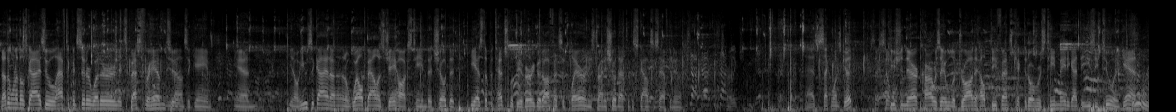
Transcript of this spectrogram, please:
Another one of those guys who will have to consider whether it's best for him to bounce a game. And, you know, he was a guy on a, on a well-balanced Jayhawks team that showed that he has the potential to be a very good offensive player, and he's trying to show that to the scouts this afternoon. As the second one's good. Execution there. Carr was able to draw the help defense, kicked it over his teammate. He got the easy two. And again, Ooh.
